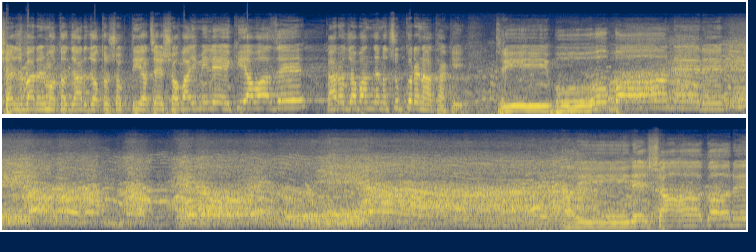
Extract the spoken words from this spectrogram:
শেষবারের মতো যার যত শক্তি আছে, সবাই মিলে একই আওয়াজে কারও জবান যেন চুপ করে না থাকি। ত্রিভুবনের সাগরে।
